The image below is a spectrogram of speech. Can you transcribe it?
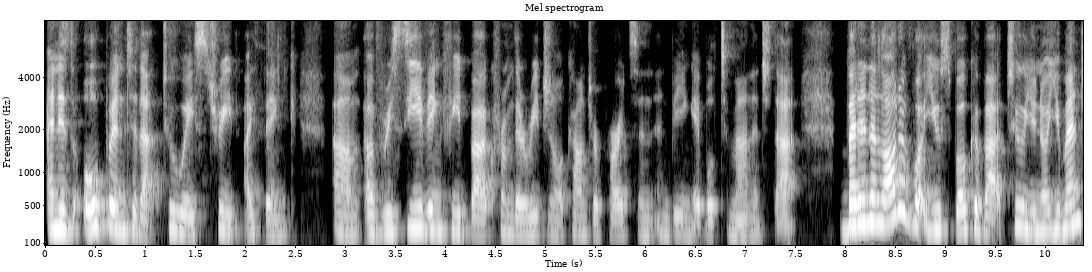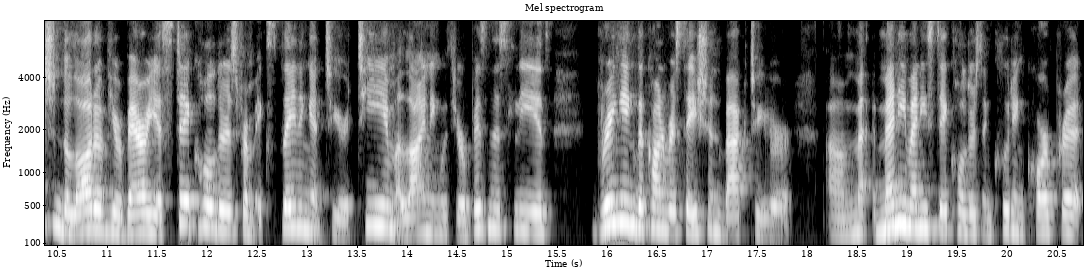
and is open to that two-way street i think um, of receiving feedback from their regional counterparts and, and being able to manage that. But in a lot of what you spoke about too you know you mentioned a lot of your various stakeholders from explaining it to your team aligning with your business leads bringing the conversation back to your um, many many stakeholders including corporate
